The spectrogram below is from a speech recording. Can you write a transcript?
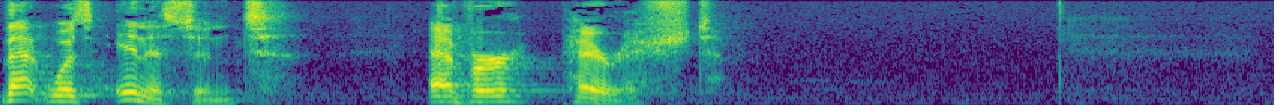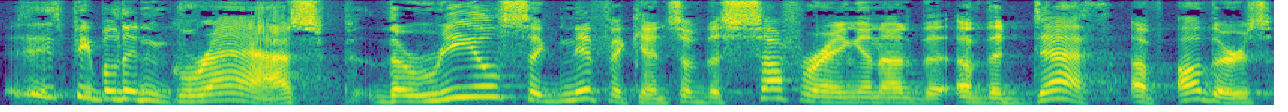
that was innocent ever perished? These people didn't grasp the real significance of the suffering and of the, of the death of others.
